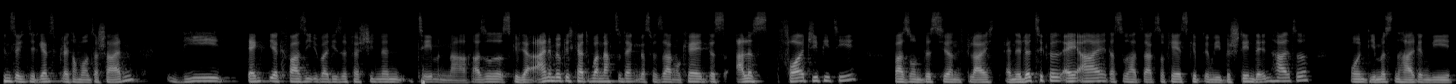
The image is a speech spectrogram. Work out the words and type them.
künstlicher Intelligenz vielleicht nochmal unterscheiden. Wie denkt ihr quasi über diese verschiedenen Themen nach? Also es gibt ja eine Möglichkeit, darüber nachzudenken, dass wir sagen, okay, das alles vor GPT war so ein bisschen vielleicht Analytical AI, dass du halt sagst, okay, es gibt irgendwie bestehende Inhalte und die müssen halt irgendwie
